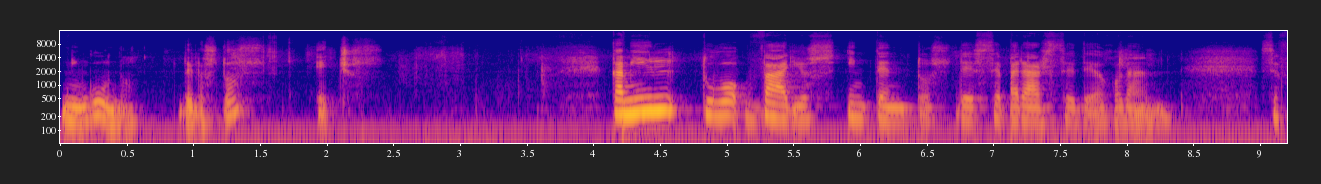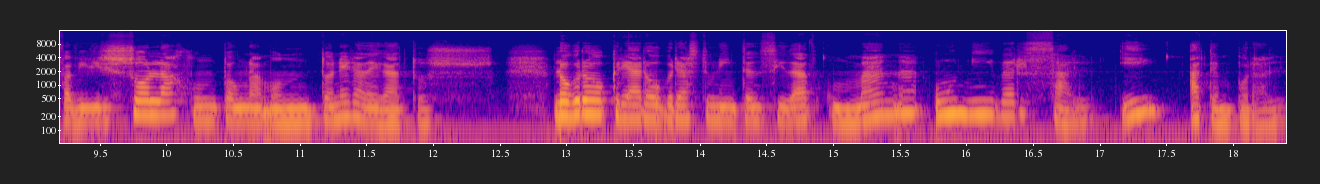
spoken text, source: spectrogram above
ninguno de los dos hechos. Camille tuvo varios intentos de separarse de Rodin. Se fue a vivir sola junto a una montonera de gatos. Logró crear obras de una intensidad humana universal y atemporal.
